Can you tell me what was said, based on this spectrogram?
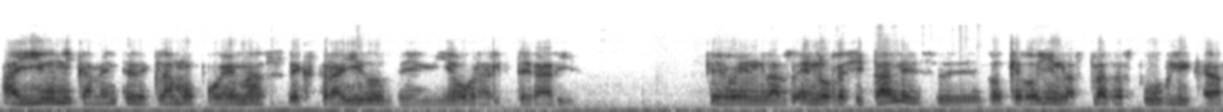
Ahí únicamente declamo poemas extraídos de mi obra literaria. Pero en, las, en los recitales eh, que doy en las plazas públicas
